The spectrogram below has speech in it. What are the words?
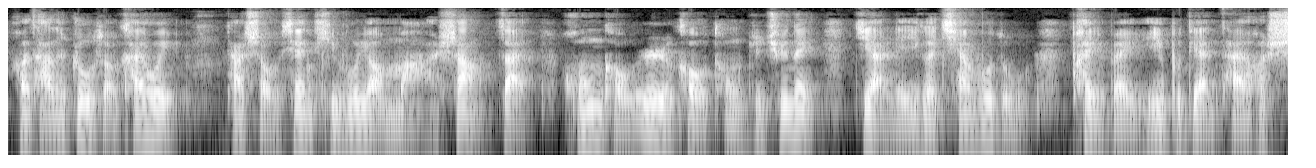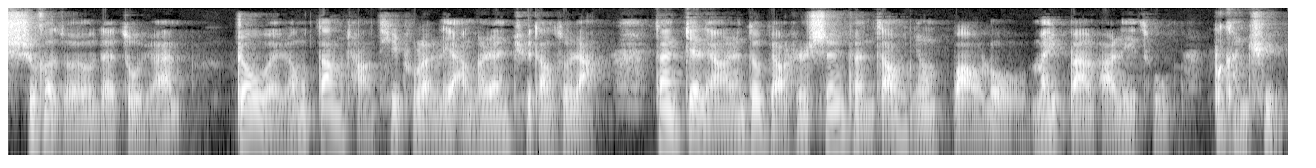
和他的住所开会。他首先提出要马上在虹口日寇统治区内建立一个潜伏组，配备一部电台和十个左右的组员。周伟龙当场提出了两个人去当组长，但这两人都表示身份早已经暴露，没办法立足，不肯去。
